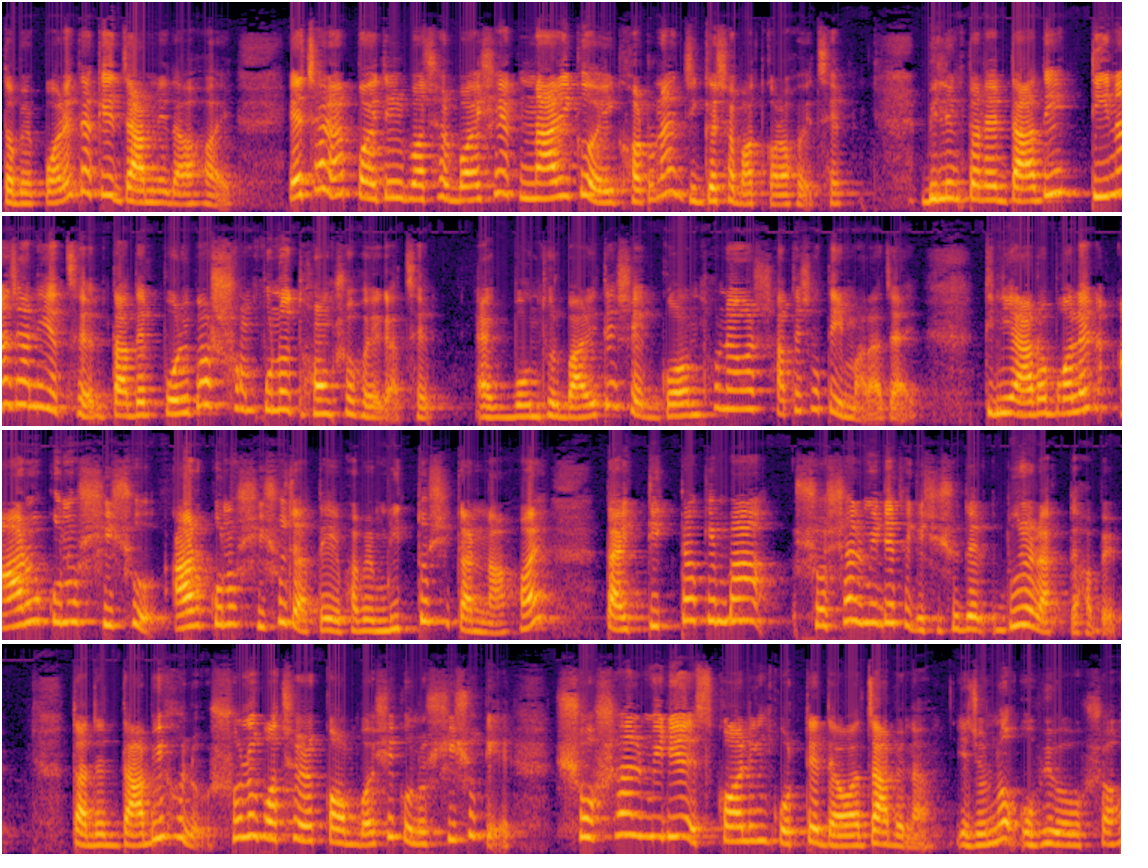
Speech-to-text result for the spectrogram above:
তবে পরে তাকে জামিনে দেওয়া হয়। এছাড়া পঁয়ত্রিশ বছর বয়সে এক নারীকেও এই ঘটনায় জিজ্ঞাসাবাদ করা হয়েছে। বিলিংটনের দাদি টিনা জানিয়েছেন, তাদের পরিবার সম্পূর্ণ ধ্বংস হয়ে গেছে। এক বন্ধুর বাড়িতে সে গন্ধ নেওয়ার সাথে সাথেই মারা যায়। তিনি আরও বলেন, আরও কোনো শিশু, আর কোনো শিশু যাতে এভাবে মৃত্যু শিকার না হয়, তাই টিকটক কিংবা সোশ্যাল মিডিয়া থেকে শিশুদের দূরে রাখতে হবে। তাদের দাবি হলো, ষোলো বছরের কম বয়সী কোনো শিশুকে সোশ্যাল মিডিয়া স্কলিং করতে দেওয়া যাবে না। এজন্য অভিভাবক সহ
